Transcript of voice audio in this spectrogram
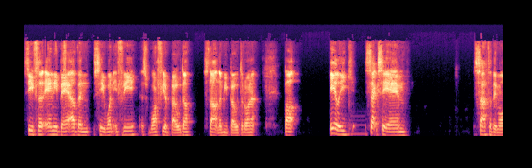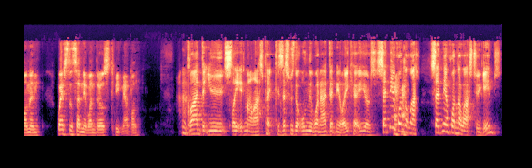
See if they're any better than say one to three. It's worth your builder starting a wee builder on it. But A League, 6 a.m. Saturday morning. Western Sydney Wanderers to beat Melbourne. I'm glad that you slated my last pick because this was the only one I didn't like out of yours. Sydney have won the last. Sydney have won the last two games.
